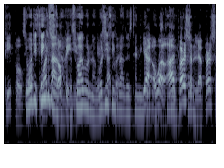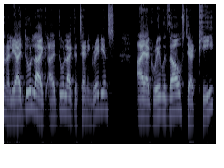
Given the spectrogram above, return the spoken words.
people. So, what, what do you think about that? That's why I want to know. What exactly. do you think about those ten ingredients? Yeah. Well, I uh, personally, uh, personally, I do like. I do like the ten ingredients. I agree with those. They're key.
